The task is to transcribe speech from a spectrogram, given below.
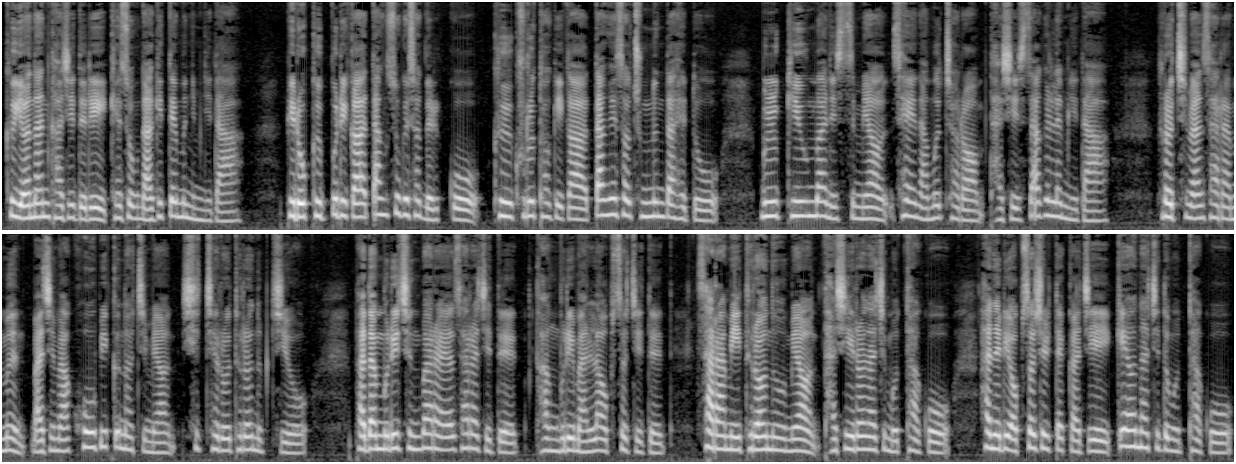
그 연한 가지들이 계속 나기 때문입니다. 비록 그 뿌리가 땅 속에서 늙고 그 구루터기가 땅에서 죽는다 해도 물 기운만 있으면 새 나무처럼 다시 싹을 냅니다. 그렇지만 사람은 마지막 호흡이 끊어지면 시체로 드러눕지요. 바닷물이 증발하여 사라지듯 강물이 말라 없어지듯 사람이 드러누우면 다시 일어나지 못하고 하늘이 없어질 때까지 깨어나지도 못하고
